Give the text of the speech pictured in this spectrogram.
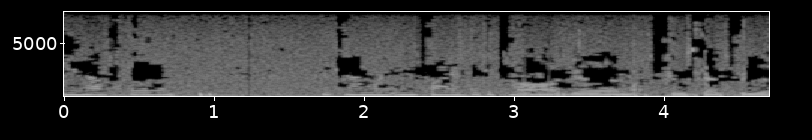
you have the the camera inside the. Uh, yeah, video.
